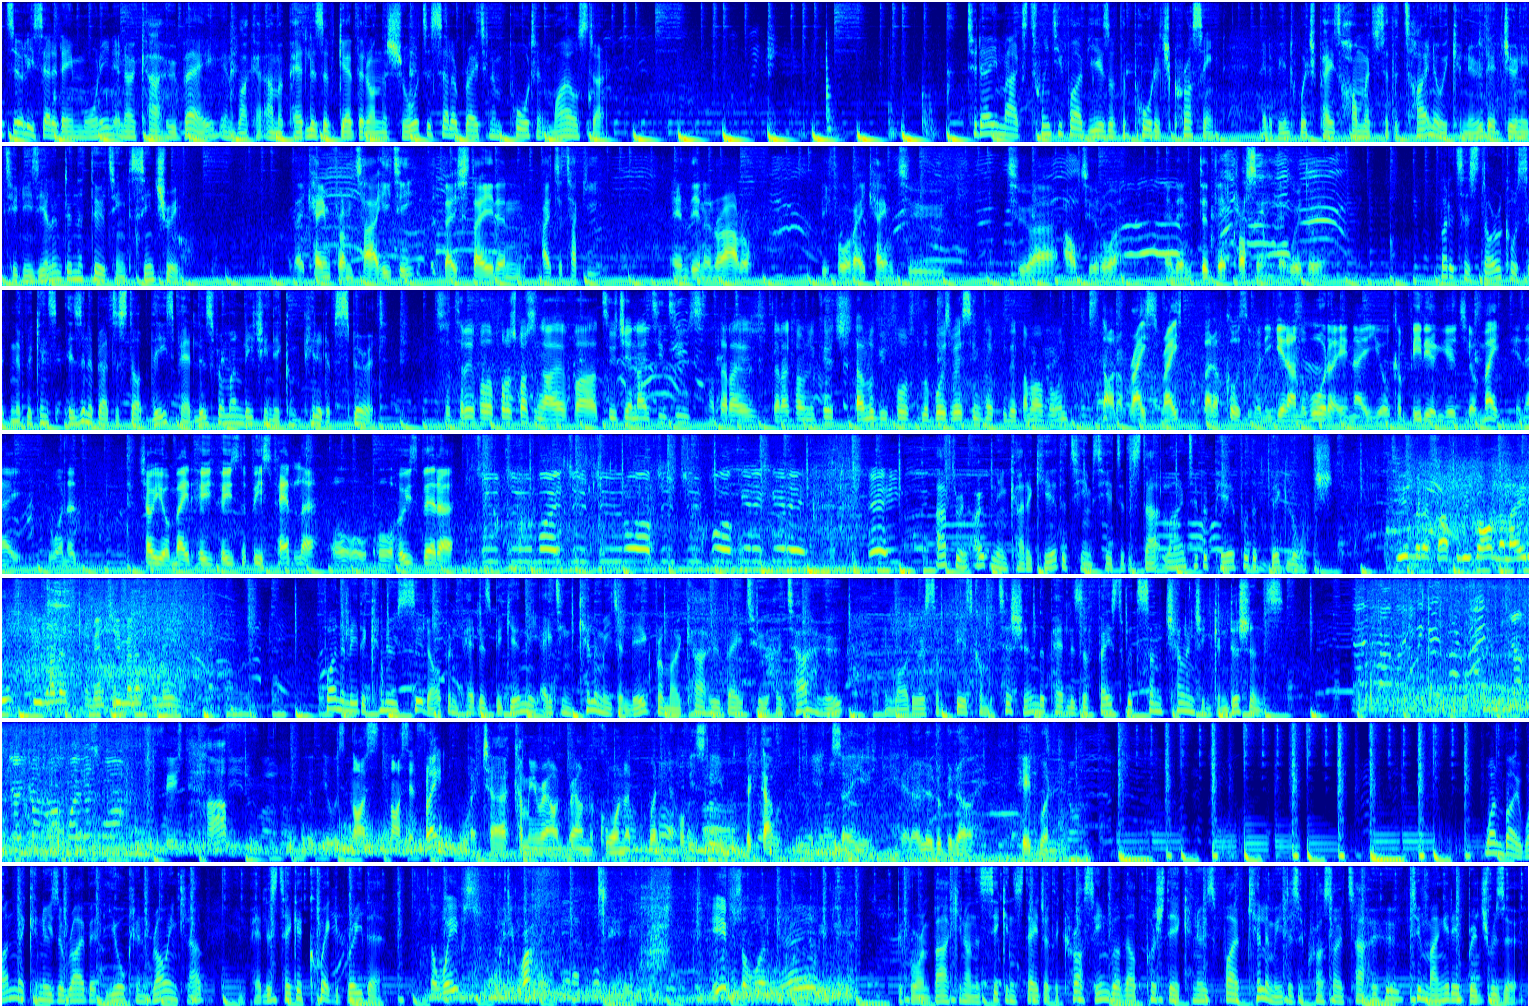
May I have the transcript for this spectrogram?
It's early Saturday morning in Okahu Bay, and Waka Ama paddlers have gathered on the shore to celebrate an important milestone. Today marks 25 years of the Portage Crossing, an event which pays homage to the Tainui canoe that journeyed to New Zealand in the 13th century. They came from Tahiti, they stayed in Aitutaki and then in Raro before they came to, to uh, Aotearoa and then did that crossing that we're doing. But its historical significance isn't about to stop these paddlers from unleashing their competitive spirit. So today for the Portage Crossing, I have uh, two Gen19 teams that I that I currently coach. I'm looking forward to the boys racing. Hopefully they come out for a win. It's not a race, race, but of course when you get on the water, you know you're competing against your mate. You know you want to show your mate who, who's the best paddler or, or who's better. After an opening karakia, the teams head to the start line to prepare for the big launch. 10 minutes after we go on the ladies, 2 minutes, and then 2 minutes for me. Finally, the canoes set off and paddlers begin the 18 kilometre leg from Okahu Bay to Otahuhu. And while there is some fierce competition, the paddlers are faced with some challenging conditions. The first half, it was nice, nice and flat, but uh, coming around around the corner, wind obviously picked up, and so you had a little bit of headwind. One by one, the canoes arrive at the Auckland Rowing Club and paddlers take a quick breather. The waves pretty rough. Heaps of wind, yeah. Before embarking on the second stage of the crossing, where they'll push their canoes five kilometres across Otahuhu to Mangere Bridge Reserve.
